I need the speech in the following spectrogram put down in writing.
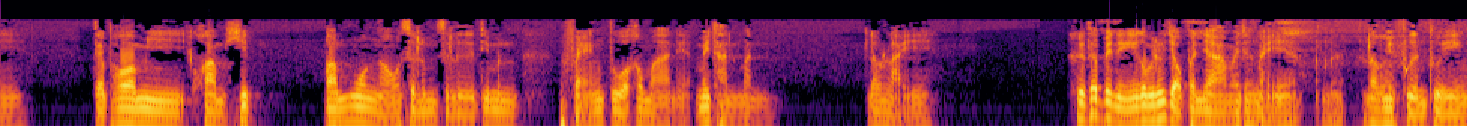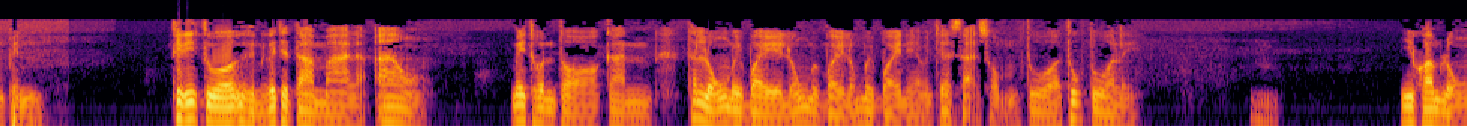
แต่พอมีความคิด ความง่วงเหงาสลึมสลือที่มันแฝงตัวเข้ามาเนี่ย ไม่ทันมันเราไหล คือถ้าเป็นอย่างนี้ก็ไม่รู้จะเอาปัญญามาจากไหนเราไม่ฝืนตัวเองเป็น ทีนี้ตัวอื่นก็จะตามมาละอ้าวไม่ทนต่อการถ้าหลงบ่อยๆหลงบ่อยๆหลงบ่อยๆเนี่ย มันจะสะสมตัวทุกตัวเลย มีความหลง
